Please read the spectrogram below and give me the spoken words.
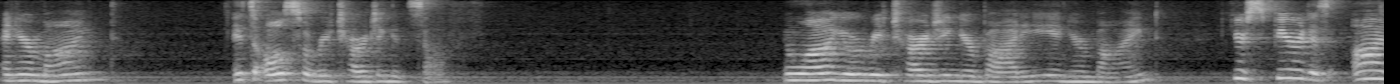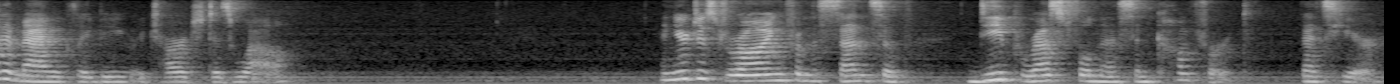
And your mind, it's also recharging itself. And while you're recharging your body and your mind, your spirit is automatically being recharged as well. And you're just drawing from the sense of deep restfulness and comfort that's here.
